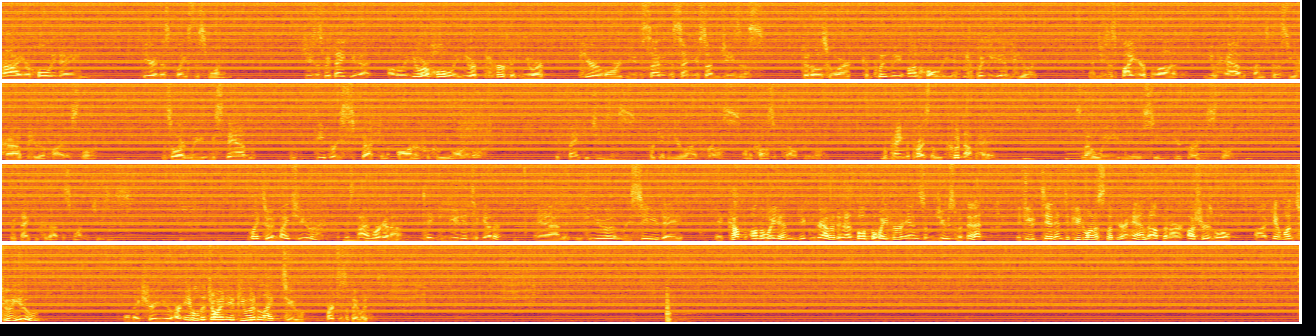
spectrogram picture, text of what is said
High your holy name here in this place this morning. Jesus, we thank you that although you are holy, you are perfect, and you are pure, Lord, you decided to send your son Jesus to those who are completely unholy and completely impure. And Jesus, by your blood, you have cleansed us. You have purified us, Lord. And so, Lord, we, we stand with deep respect and honor for who you are, Lord. We thank you, Jesus, for giving your life for us on the cross of Calvary, Lord. For paying the price that we could not pay so that we may receive your grace, Lord. We thank you for that this morning, Jesus. I'd like to invite you at this time. We're going to take communion together. And if you received a, a cup on the way in, you can grab it. It has both the wafer and some juice within it. If you didn't, if you'd want to slip your hand up, and our ushers will uh, get one to you, we'll make sure you are able to join if you would like to participate with us.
